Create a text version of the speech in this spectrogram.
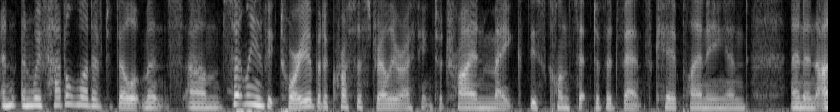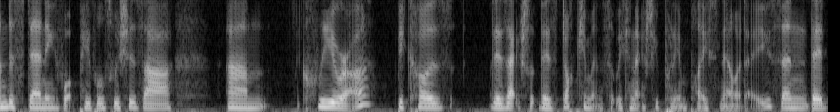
And, and we've had a lot of developments, um, certainly in Victoria, but across Australia, I think, to try and make this concept of advanced care planning and, and an understanding of what people's wishes are um, clearer because there's actually there's documents that we can actually put in place nowadays and they're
